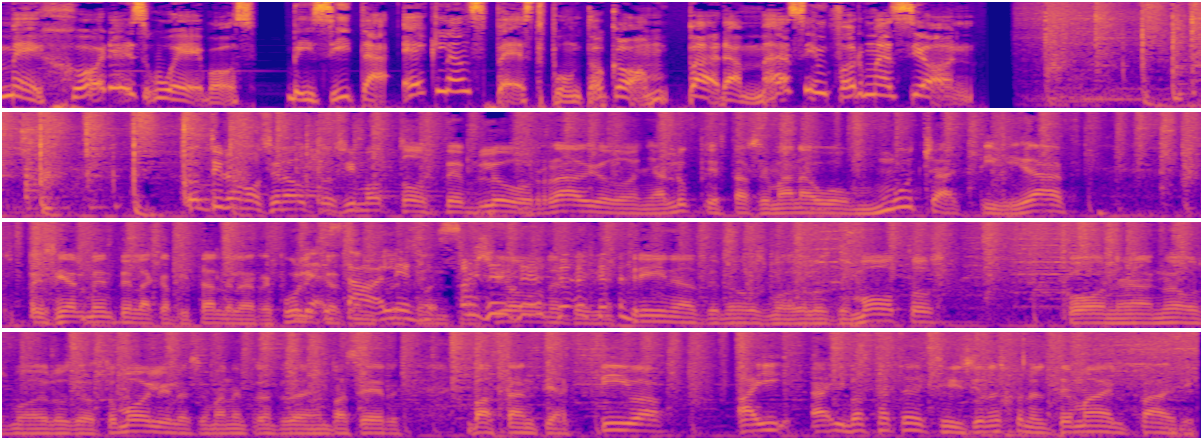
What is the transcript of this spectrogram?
Mejores huevos. Visita egglandsbest.com para más información. Continuamos en Autos y Motos de Blue Radio, Doña Lupe. Esta semana hubo mucha actividad, especialmente en la capital de la República, Ya estaba con lejos. presentaciones de vitrinas, de nuevos modelos de motos, con eh, nuevos modelos de automóviles. La semana entrante también va a ser bastante activa. Hay, hay bastantes exhibiciones con el tema del padre.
